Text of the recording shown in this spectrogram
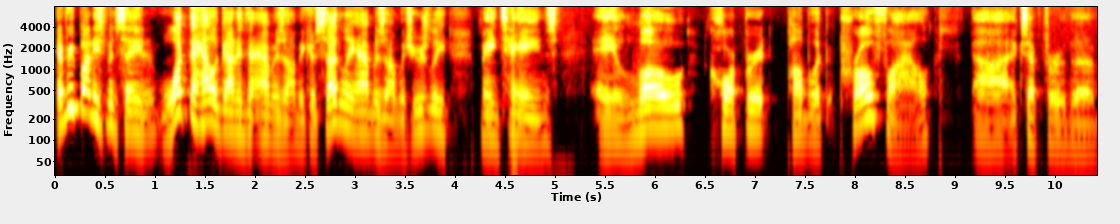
Everybody's been saying, what the hell got into Amazon? Because suddenly Amazon, which usually maintains a low corporate public profile, uh, except for the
